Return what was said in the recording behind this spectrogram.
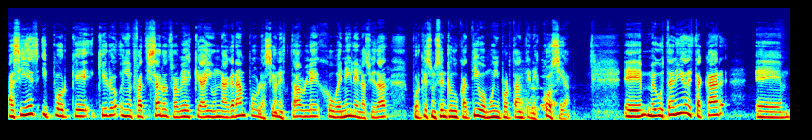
así es, y porque quiero enfatizar otra vez que hay una gran población estable juvenil en la ciudad, porque es un centro educativo muy importante en Escocia. Eh, me gustaría destacar, eh,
